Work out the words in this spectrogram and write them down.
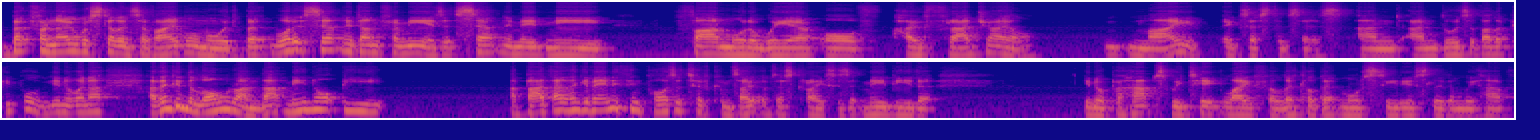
but for now we're still in survival mode. But what it's certainly done for me is it's certainly made me far more aware of how fragile my existence is and and those of other people you know and I, I think in the long run that may not be a bad. I think if anything positive comes out of this crisis, it may be that you know perhaps we take life a little bit more seriously than we have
